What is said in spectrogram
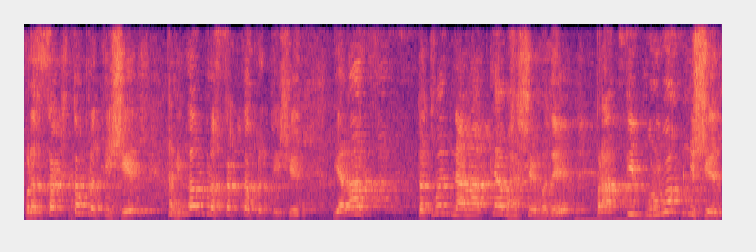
प्रसक्त प्रतिषेध आणि अप्रसक्त प्रतिषेध याला तत्वज्ञानातल्या भाषेमध्ये प्राप्तिपूर्वक निषेध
